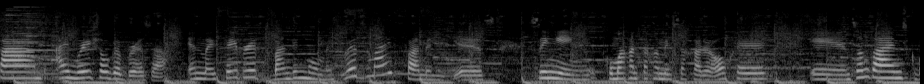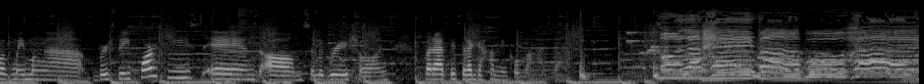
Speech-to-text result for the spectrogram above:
Fam I'm Rachel Gabreza, and my favorite bonding moment with my family is singing. Kumakanta kami sa karaoke, and sometimes kapag may mga birthday parties and um, celebration, parati talaga kami kumakanta. Hola, hey, mabuhay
